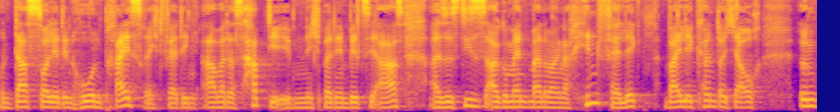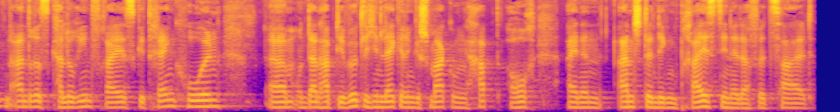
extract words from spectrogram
und das soll ja den hohen Preis rechtfertigen. Aber das habt ihr eben nicht bei den BCAs. Also ist dieses Argument meiner Meinung nach hinfällig, weil ihr könnt euch ja auch irgendein anderes kalorienfreies Getränk holen ähm, und dann habt ihr wirklich einen leckeren Geschmack und habt auch einen anständigen Preis, den ihr dafür zahlt.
